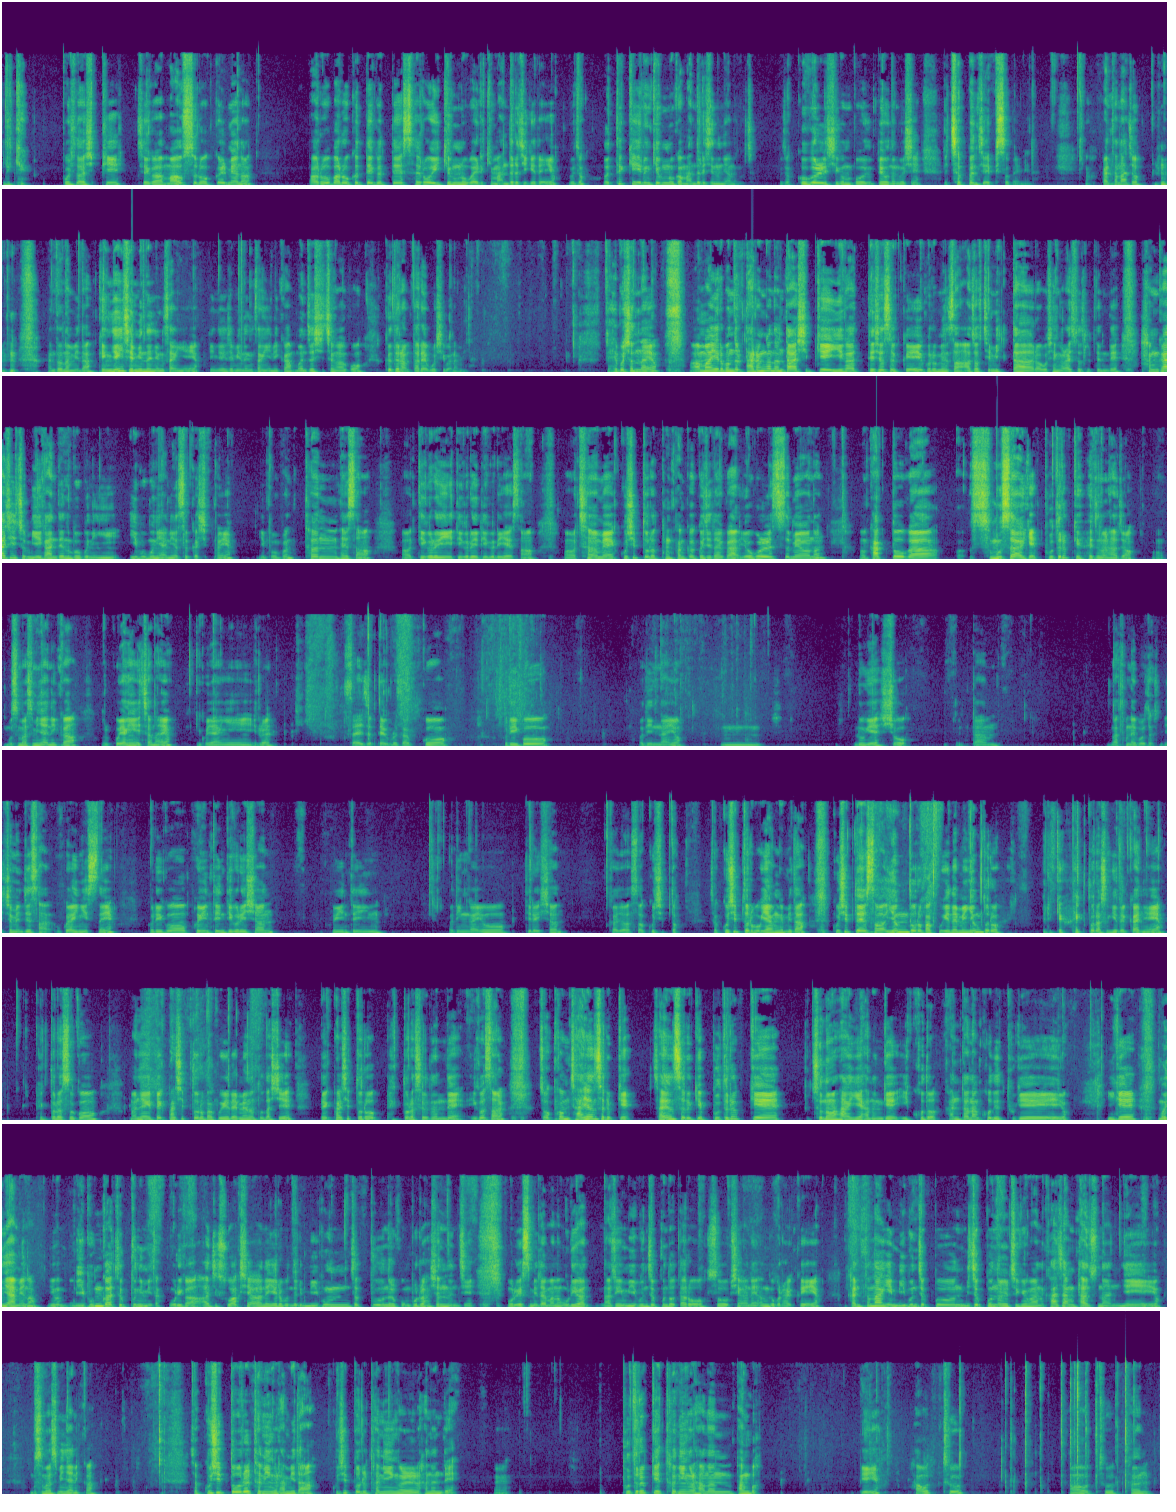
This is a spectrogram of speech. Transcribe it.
이렇게 보시다시피 제가 마우스로 끌면은 바로바로 그때그때 새로의 경로가 이렇게 만들어지게 돼요. 그죠? 어떻게 이런 경로가 만들어지느냐는 거죠. 그죠? 그걸 지금 배우는 것이 첫 번째 에피소드입니다. 어, 간단하죠? 간단합니다. 굉장히 재밌는 영상이에요. 굉장히 재밌는 영상이니까 먼저 시청하고 그대로 한번 따라해 보시기 바랍니다. 해보셨나요? 아마 여러분들 다른 거는 다 쉽게 이해가 되셨을 거예요. 그러면서 아주 재밌다라고 생각하셨을 텐데 한 가지 좀 이해가 안 되는 부분이 이 부분이 아니었을까 싶어요. 이 부분 턴해서 어, 디그리 디그리 디그리 해서 어, 처음에 90도로 팡팡 꺾어지다가 요걸 쓰면은 어, 각도가 스무스하게 부드럽게 회전을 하죠. 어, 무슨 말씀이냐니까 고양이 있잖아요. 고양이를 사이즈 100으로 잡고 그리고 어디 있나요? 음, Looks의 show. 일단 나타내보자 이쯤 현재 고양이 있어요. 그리고 point in direction point in 어딘가요? direction 가져와서 90도. 자 90도로 보게 하는 겁니다. 90도에서 0도로 바꾸게 되면 0도로 이렇게 획 돌아서게 될 거 아니에요? 획 돌아서고 만약에 180도로 바꾸게 되면 또다시 180도로 획 돌아서는데 이것을 조금 자연스럽게 자연스럽게 부드럽게 전환하게 하는 게 이 코드 간단한 코드 두 개예요 이게 뭐냐면은 이건 미분과 적분입니다. 우리가 아직 수학 시간에 여러분들이 미분 적분을 공부를 하셨는지 모르겠습니다만 우리가 나중에 미분 적분도 따로 수업 시간에 언급을 할 거예요. 간단하게 미분 적분, 미적분을 적용하는 가장 단순한 예예요. 무슨 말씀이냐니까 자 90도를 터닝을 합니다. 90도를 터닝을 하는데 예. 부드럽게 터닝을 하는 방법이에요. How to how to turn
